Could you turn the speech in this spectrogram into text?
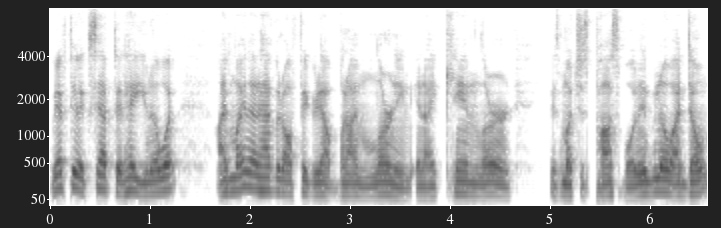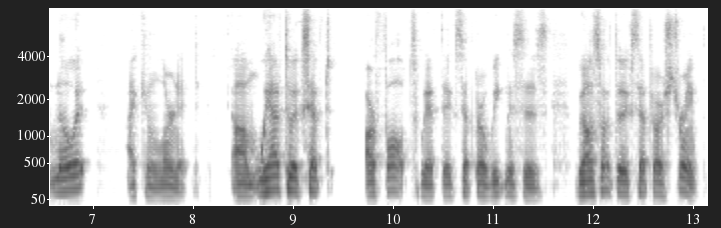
We have to accept that, hey, you know what? I might not have it all figured out, but I'm learning and I can learn as much as possible. And even though I don't know it, I can learn it. Um, we have to accept our faults. We have to accept our weaknesses. We also have to accept our strength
